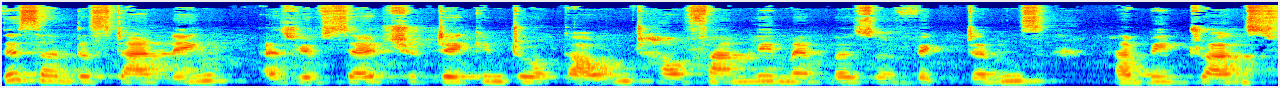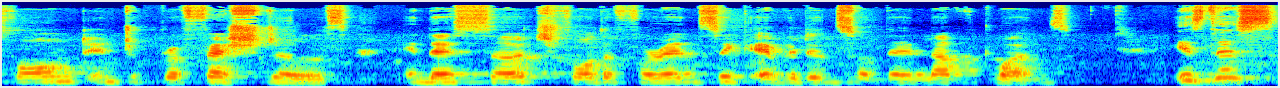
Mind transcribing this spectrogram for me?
This understanding, as you've said, should take into account how family members of victims have been transformed into professionals in their search for the forensic evidence of their loved ones. Is this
